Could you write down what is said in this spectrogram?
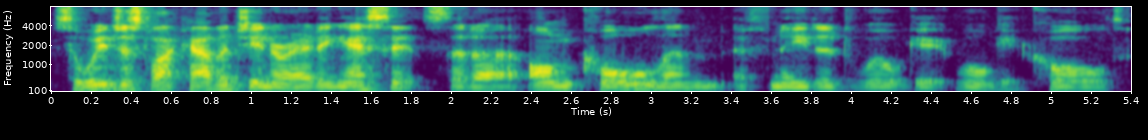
So we're just like other generating assets that are on call, and if needed, we'll get we'll get called.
